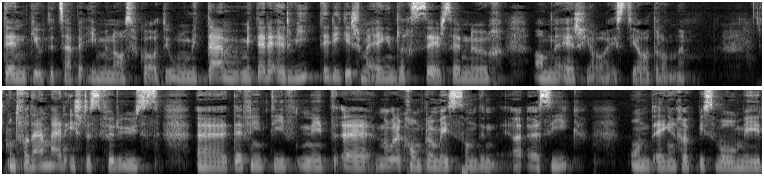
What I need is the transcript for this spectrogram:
dann gilt es eben immer noch als Vergewaltigung. Und mit, dem, mit dieser Erweiterung ist man eigentlich sehr, sehr nah am ersten Jahr, heisst Ja dran. Und von dem her ist das für uns äh, definitiv nicht äh, nur ein Kompromiss, sondern äh, ein Sieg. Und eigentlich etwas, wo wir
